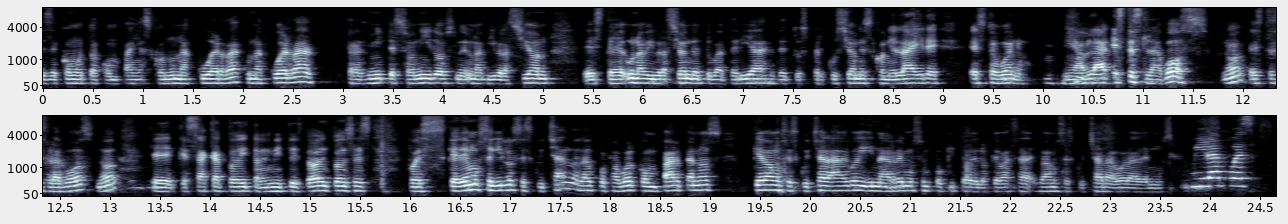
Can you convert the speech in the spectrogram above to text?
desde cómo tú acompañas con una cuerda, una cuerda transmite sonidos, una vibración, este, una vibración de tu batería, de tus percusiones con el aire. Esto, bueno, ni hablar, esta es la voz, ¿no? Esta es la voz, ¿no? Que, saca todo y transmite todo. Entonces, pues queremos seguirlos escuchando, Por favor, compártanos qué vamos a escuchar algo y narremos un poquito de lo que vas a, vamos a escuchar ahora de música. Mira, pues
